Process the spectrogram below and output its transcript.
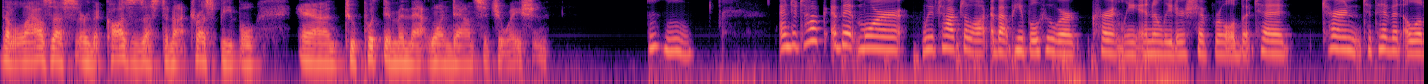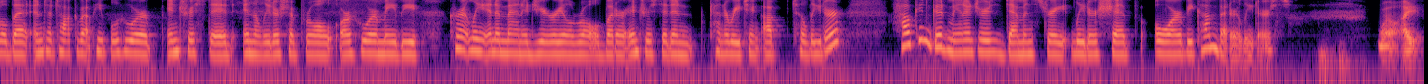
that allows us or that causes us to not trust people and to put them in that one down situation. Mm-hmm. And to talk a bit more, we've talked a lot about people who are currently in a leadership role, but to turn to pivot a little bit and to talk about people who are interested in a leadership role or who are maybe currently in a managerial role but are interested in kind of reaching up to leader. How can good managers demonstrate leadership or become better leaders? Well, I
